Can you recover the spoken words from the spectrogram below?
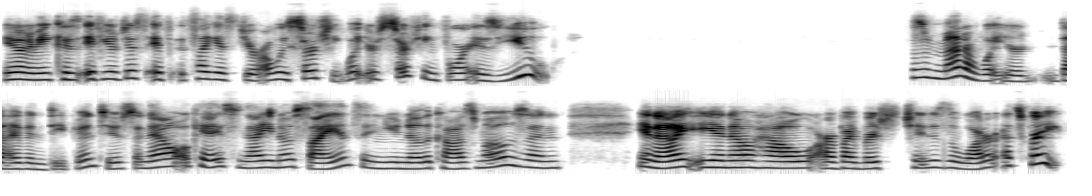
You know what I mean? Because if you're just, if it's like it's, you're always searching, what you're searching for is you. Doesn't matter what you're diving deep into. So now, okay, so now you know science and you know the cosmos and you know, you know how our vibration changes the water. That's great.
